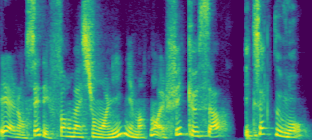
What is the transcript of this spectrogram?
Et a lancé des formations en ligne. Et maintenant, elle fait que ça. Exactement.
